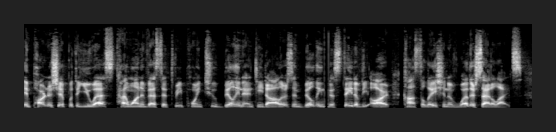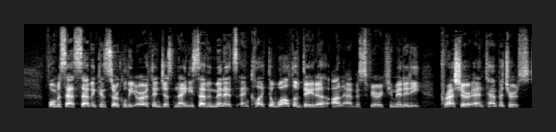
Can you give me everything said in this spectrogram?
In partnership with the U.S., Taiwan invested 3.2 billion NT dollars in building the state-of-the-art constellation of weather satellites. Formosat 7 can circle the Earth in just 97 minutes and collect a wealth of data on atmospheric humidity, pressure, and temperatures.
